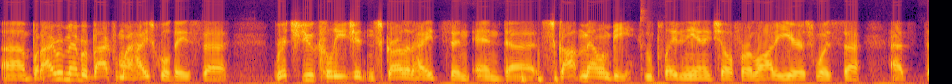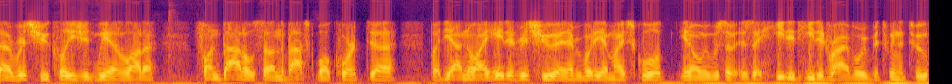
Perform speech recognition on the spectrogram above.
Uh, but I remember back from my high school days, uh, Richview Collegiate and Scarlett Heights, and and uh, Scott Mellanby, who played in the NHL for a lot of years, was uh, at uh, Richview Collegiate. We had a lot of fun battles on the basketball court. Uh, but yeah, no, I hated Richview and everybody at my school. You know, it was a, it was a heated, heated rivalry between the two.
